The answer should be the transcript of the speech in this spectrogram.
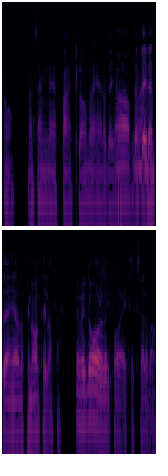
Ja, men sen är jag fan klar med den jävla bilen. Ja, Sen men- blir det inte en jävla penal till alltså. Men för idag har du väl på XXR va?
